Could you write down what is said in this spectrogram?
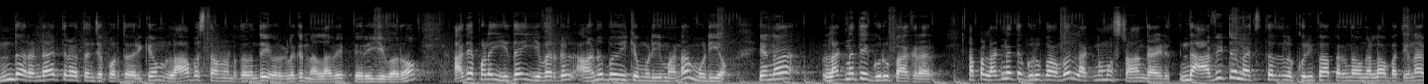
இந்த ரெண்டாயிரத்தி இருபத்தஞ்சை பொறுத்த வரைக்கும் லாபஸ்தானது வந்து இவர்களுக்கு நல்லாவே பெருகி வரும். அதே போல் இதை இவர்கள் அனுபவிக்க முடியுமானா முடியும். ஏன்னா லக்னத்தை குரு பார்க்குறாரு. அப்போ லக்னத்தை குரு பார்க்கும்போது லக்னமும் ஸ்ட்ராங் ஆகிடுது இந்த அவிட்ட நட்சத்திரத்தில் குறிப்பாக பிறந்தவங்கெல்லாம் பார்த்தீங்கன்னா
